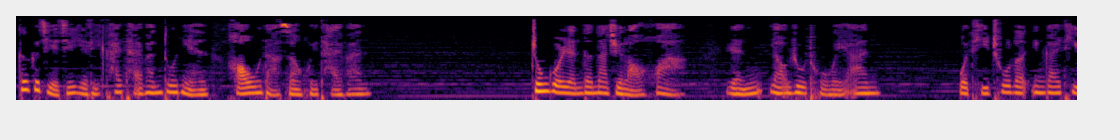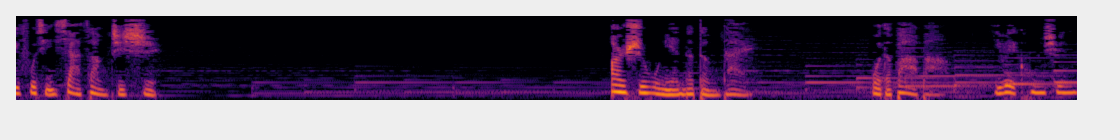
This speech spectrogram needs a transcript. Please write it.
哥哥姐姐也离开台湾多年，毫无打算回台湾。中国人的那句老话：“人要入土为安。”我提出了应该替父亲下葬之事。二十五年的等待我的爸爸一位空军。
